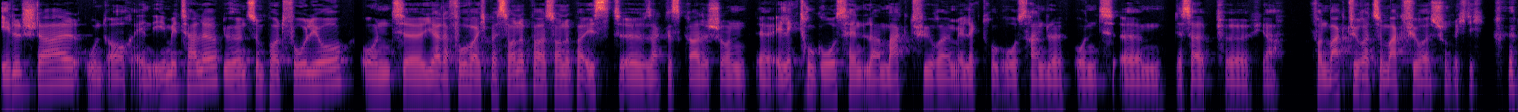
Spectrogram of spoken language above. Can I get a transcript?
Edelstahl und auch NE-Metalle gehören zum Portfolio. Und äh, ja, davor war ich bei Sonnepa. Sonnepa ist, äh, sagt es gerade schon, äh, Elektrogroßhändler, Marktführer im Elektrogroßhandel und ähm, deshalb äh, ja von Marktführer zu Marktführer ist schon richtig.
